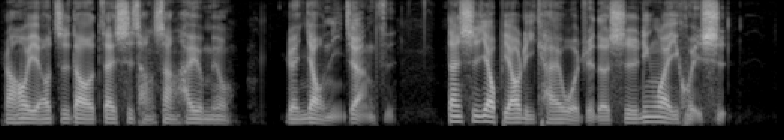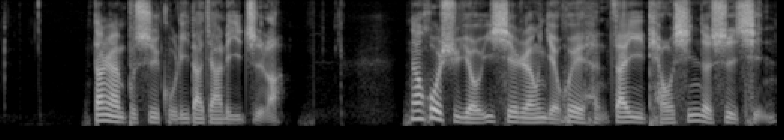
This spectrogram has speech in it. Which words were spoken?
然后也要知道在市场上还有没有人要你这样子。但是要不要离开，我觉得是另外一回事。当然不是鼓励大家离职了。那或许有一些人也会很在意调薪的事情。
